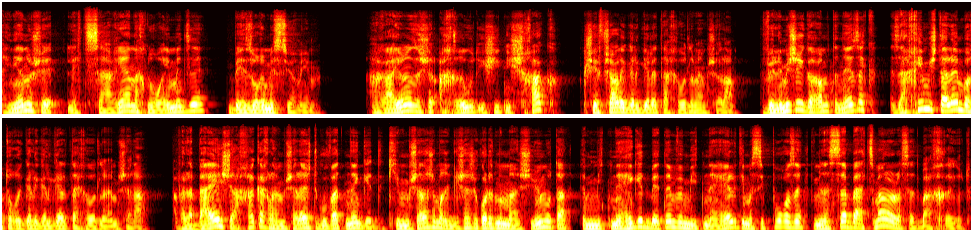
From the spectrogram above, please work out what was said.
העניין הוא שלצערי אנחנו רואים את זה באזורים מסוימים. הרעיון הזה של אחריות אישית נשחק כשאפשר לגלגל את האחריות לממשלה. ולמי שגרם את הנזק, זה הכי משתלם באותו רגע לגלגל את האחריות לממשלה. אבל הבעיה היא שאחר כך לממשלה יש תגובת נגד, כי ממשלה שמרגישה שכל הזמן מאשימים אותה, ומתנהגת בהתאם ומתנהלת עם הסיפור הזה, ומנסה בעצמה לא לשאת באחריות.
